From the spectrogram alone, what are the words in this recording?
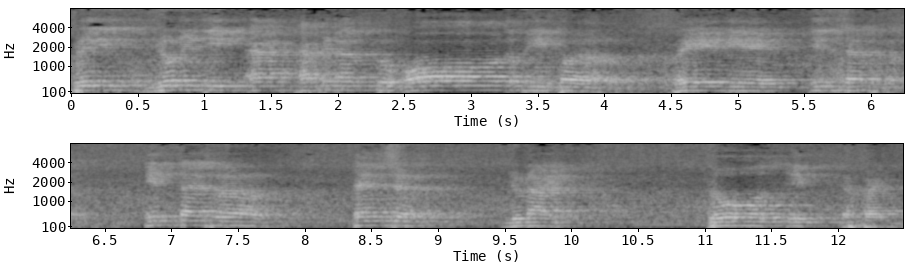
Bring unity and happiness to all the people. Radiate intentional, intentional tension, unite those it affects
